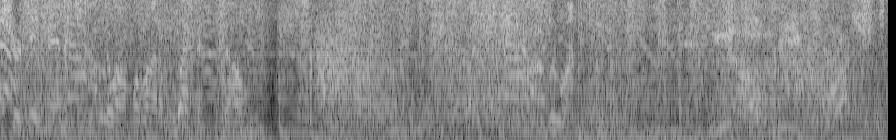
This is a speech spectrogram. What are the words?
Sure did manage to stow off a lot of weapons, though. Now be crushed!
